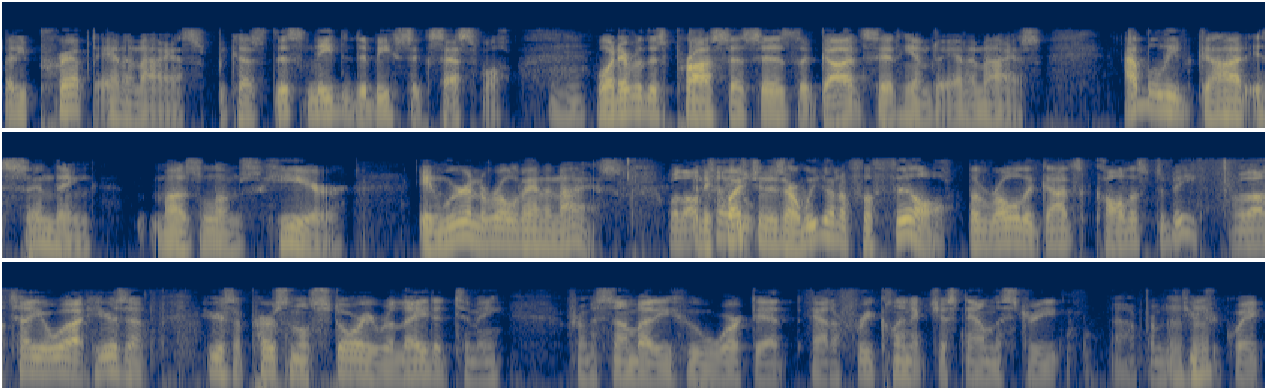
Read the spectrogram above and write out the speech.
But he prepped Ananias because this needed to be successful. Whatever this process is that God sent him to Ananias, I believe God is sending Muslims here, and we're in the role of Ananias. Well, I'll and the question you, is, are we going to fulfill the role that God's called us to be? Well, I'll tell you what. Here's a here's a personal story related to me from somebody who worked at at a free clinic just down the street uh, from the Future Quake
